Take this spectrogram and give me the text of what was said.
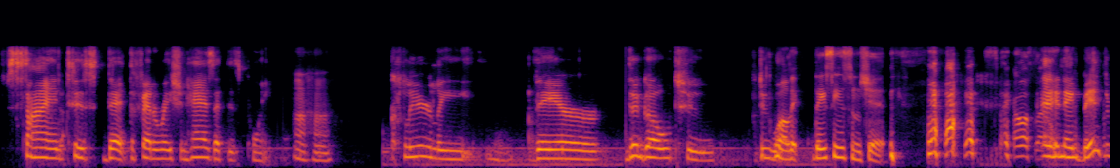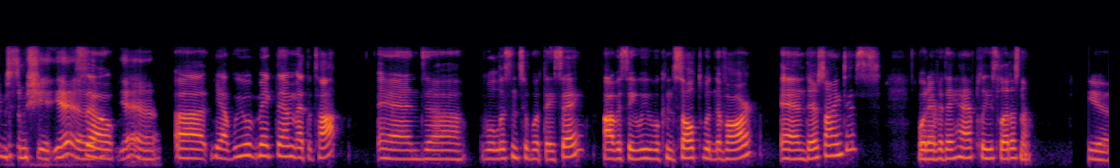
scientists that the Federation has at this point. Uh-huh clearly they're the go-to do well they they seen some shit. And they've been through some shit yeah so yeah. uh yeah we would make them at the top and uh we'll listen to what they say. Obviously we will consult with Ni'Var and their scientists. Whatever they have please let us know. Yeah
